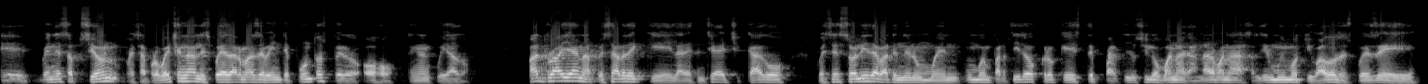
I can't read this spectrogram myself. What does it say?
eh, ven esa opción, pues aprovechenla, les puede dar más de 20 puntos, pero ojo, tengan cuidado. Matt Ryan, a pesar de que la defensiva de Chicago pues es sólida, va a tener un buen, un buen partido. Creo que este partido sí lo van a ganar, van a salir muy motivados después de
